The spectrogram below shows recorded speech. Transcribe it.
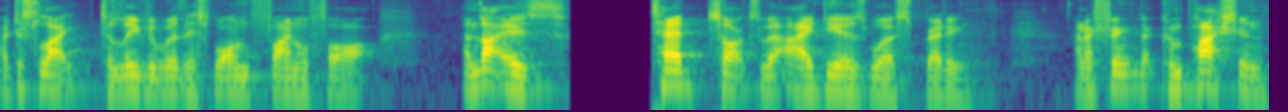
I'd just like to leave you with this one final thought. And that is Ted talks about ideas worth spreading. And I think that compassion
